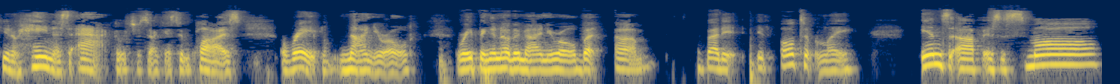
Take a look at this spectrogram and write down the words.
you know heinous act, which is I guess implies a rape, nine year old raping another nine year old, but um, but it it ultimately ends up as a small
